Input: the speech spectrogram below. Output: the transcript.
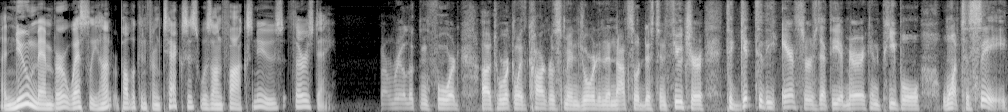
A new member, Wesley Hunt, Republican from Texas, was on Fox News Thursday. I'm really looking forward uh, to working with Congressman Jordan in the not so distant future to get to the answers that the American people want to see.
